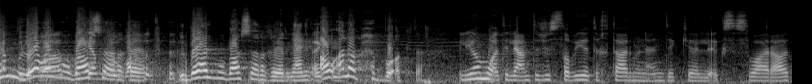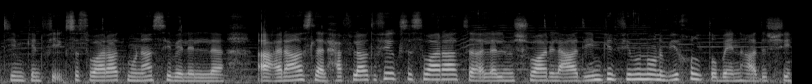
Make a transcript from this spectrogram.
البيع المباشر غير. البيع المباشر غير يعني. أو أنا بحبه أكثر اليوم وقت اللي عم تجي الصبية تختار من عندك الإكسسوارات. يمكن في إكسسوارات مناسبة للأعراس للحفلات وفي إكسسوارات للمشوار العادي. يمكن في منهم بيخلطوا بين هذا الشيء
